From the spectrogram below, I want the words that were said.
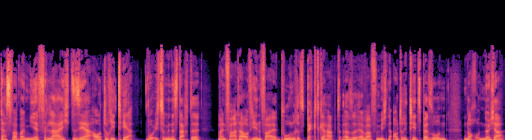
das war bei mir vielleicht sehr autoritär, wo ich zumindest dachte, mein Vater auf jeden Fall puren Respekt gehabt. Also er war für mich eine Autoritätsperson noch und nöcher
